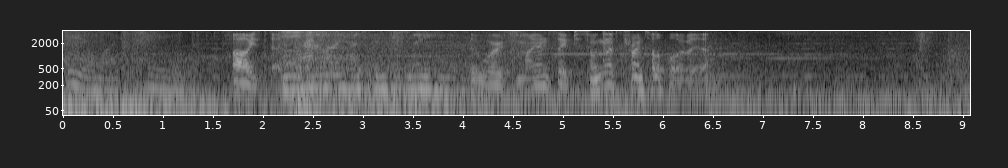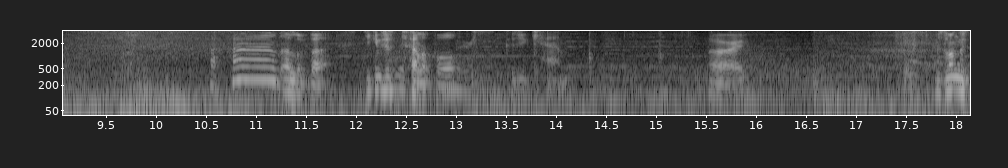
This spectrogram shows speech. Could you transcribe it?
Feel my pain. Oh, he's dead. Ally has been slain. bit worried for my own safety, so I'm gonna try and teleport over here. Haha, I love that. You can just teleport because you can. Alright. As long as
